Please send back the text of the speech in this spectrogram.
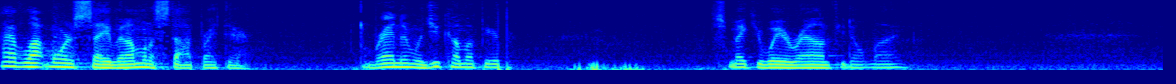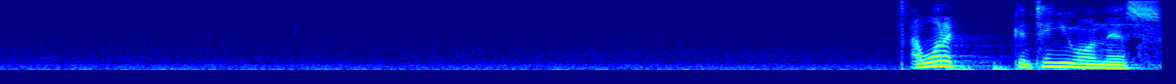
I have a lot more to say, but I'm going to stop right there. Brandon, would you come up here? Just make your way around if you don't mind. I want to continue on this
